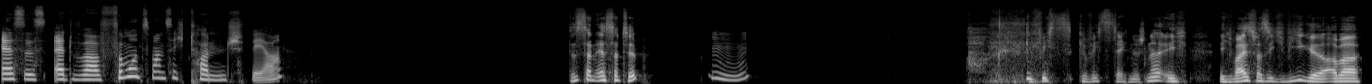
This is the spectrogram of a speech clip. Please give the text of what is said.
Es ist etwa 25 Tonnen schwer. Das ist dein erster Tipp? Mhm. Gewichts, gewichtstechnisch, ne? Ich, ich weiß, was ich wiege, aber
